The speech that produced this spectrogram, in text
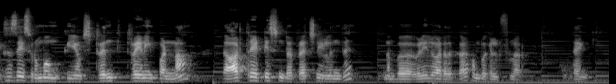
எக்ஸசைஸ் ரொம்ப முக்கியம். ஸ்ட்ரென்த் ட்ரைனிங் பண்ணால் இந்த ஆர்த்ரைட்டிஸ்ன்ற பிரச்சனையிலேருந்து நம்ம வெளியில் வர்றதுக்காக ரொம்ப ஹெல்ப்ஃபுல்லாக இருக்கும். தேங்க்யூ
